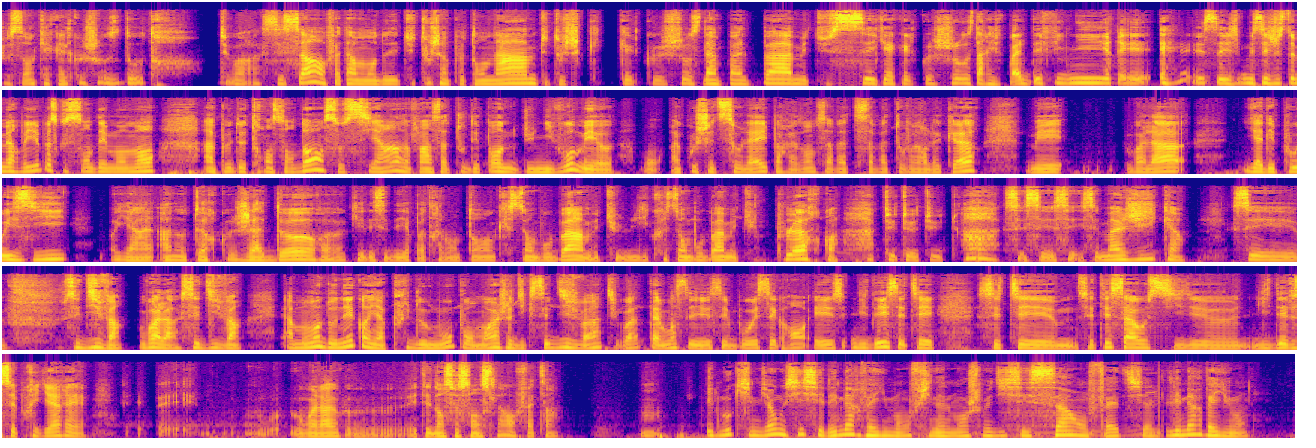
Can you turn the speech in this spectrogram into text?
je sens qu'il y a quelque chose d'autre. Tu vois, c'est ça en fait. À un moment donné, tu touches un peu ton âme, tu touches quelque chose d'impalpable, mais tu sais qu'il y a quelque chose, t'arrives pas à le définir. Et, c'est, mais c'est juste merveilleux parce que ce sont des moments un peu de transcendance aussi. Hein. Enfin, ça tout dépend du niveau, mais euh, bon, un coucher de soleil, par exemple, ça va, ça va t'ouvrir le cœur. Mais voilà, il y a des poésies, il y a un, auteur que j'adore euh, qui est décédé il y a pas très longtemps, Christian Bobin. Mais tu lis Christian Bobin, mais tu pleures quoi. Tu, tu, tu, oh, c'est, c'est, c'est, c'est magique. C'est, c'est divin. Voilà, c'est divin. À un moment donné, quand il y a plus de mots, pour moi, je dis que c'est divin. Tu vois, tellement c'est, c'est beau et c'est grand. Et l'idée, c'était, c'était, c'était ça aussi. Euh, l'idée de ces prières et, voilà, euh, était dans ce sens-là en fait. Hein. Et le mot qui me vient aussi, c'est l'émerveillement finalement. Je me dis, c'est ça en fait, l'émerveillement.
